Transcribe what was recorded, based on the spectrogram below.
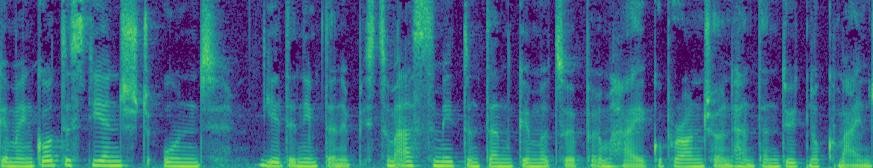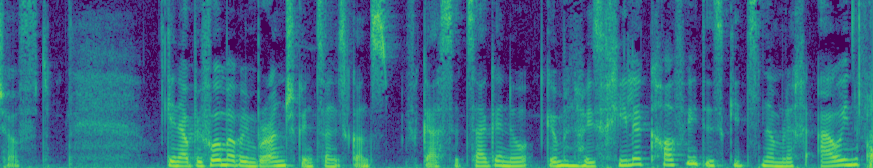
Gehen wir in den Gottesdienst und jeder nimmt dann etwas zum Essen mit und dann gehen wir zu jemandem heim brunchen und haben dann dort noch Gemeinschaft. Genau, bevor wir beim Brunch gehen, das habe ich ganz vergessen zu sagen, noch, gehen wir noch ins Chile-Kaffee. Das gibt es nämlich auch in Felten.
